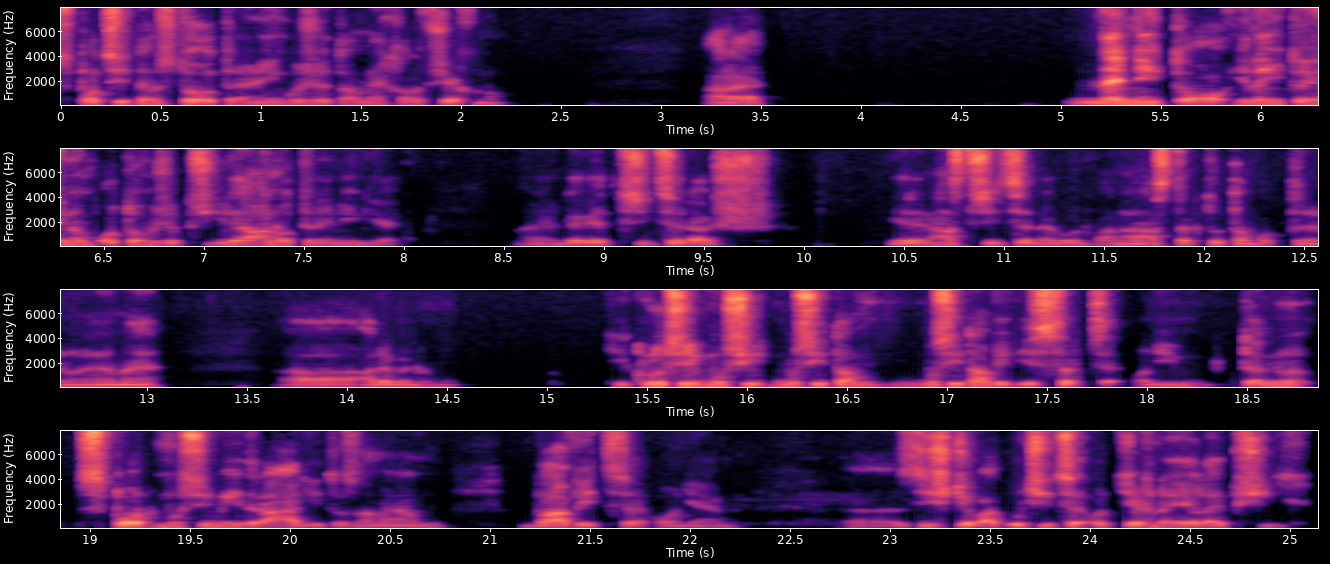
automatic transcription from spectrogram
s pocitem z toho tréninku, že tam nechal všechno. Ale není to, není to jenom o tom, že přijde, ano, trénink je 9.30 až 11.30 nebo 12, tak to tam odtrénujeme a, a jdeme domů. Ti kluci musí, musí, tam, musí tam být i srdce. Oni ten sport musí mít rádi, to znamená bavit se o něm, eh, zjišťovat, učit se od těch nejlepších,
